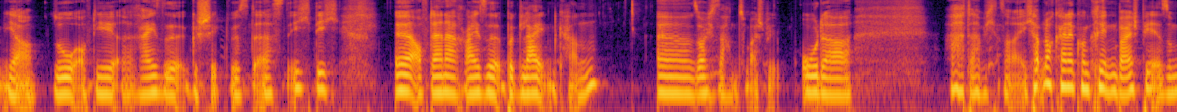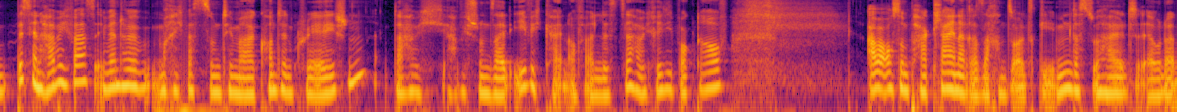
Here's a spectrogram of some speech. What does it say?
ja so auf die Reise geschickt wirst, dass ich dich äh, auf deiner Reise begleiten kann. Äh, solche Sachen zum Beispiel. Oder Ach, da habe ich jetzt noch, ich habe noch keine konkreten Beispiele. Also ein bisschen habe ich was. Eventuell mache ich was zum Thema Content Creation. Da habe ich, habe ich schon seit Ewigkeiten auf der Liste, habe ich richtig Bock drauf. Aber auch so ein paar kleinere Sachen soll es geben, dass du halt, äh, oder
